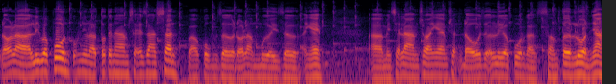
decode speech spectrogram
Đó là Liverpool cũng như là Tottenham sẽ ra sân vào cùng giờ đó là 10 giờ anh em. À, Mình sẽ làm cho anh em trận đấu giữa Liverpool và Southampton luôn nhá.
